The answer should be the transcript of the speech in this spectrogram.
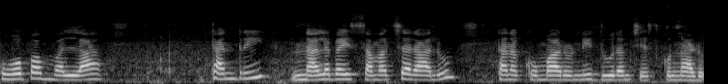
కోపం వల్ల తండ్రి నలభై సంవత్సరాలు తన కుమారుణ్ణి దూరం చేసుకున్నాడు.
